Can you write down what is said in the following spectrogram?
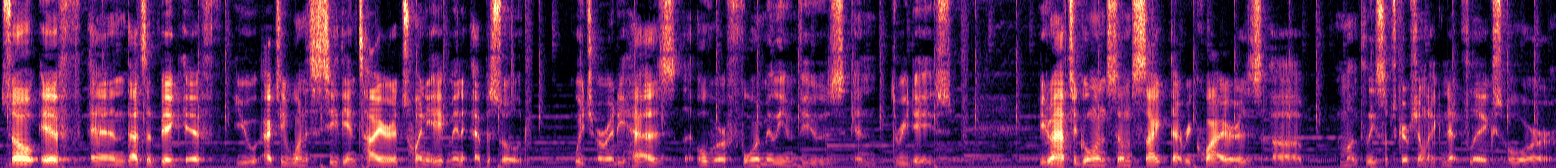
So, if, and that's a big if, you actually wanted to see the entire 28 minute episode, which already has over 4 million views in three days, you don't have to go on some site that requires a monthly subscription like Netflix or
